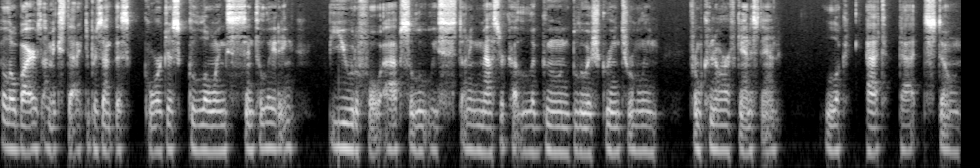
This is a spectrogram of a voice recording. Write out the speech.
Hello buyers, I'm ecstatic to present this gorgeous, glowing, scintillating, beautiful, absolutely stunning master cut lagoon bluish green tourmaline from Kunar, Afghanistan. Look at that stone.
